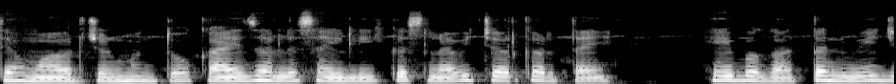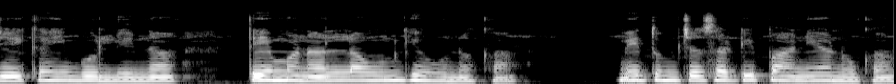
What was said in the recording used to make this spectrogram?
तेव्हा अर्जुन म्हणतो काय झालं सायली? कसला विचार करताय? हे बघा तन्वी जे काही बोलली ना ते मनाला लावून घेऊ नका. मी तुमच्यासाठी पाणी आणू का?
